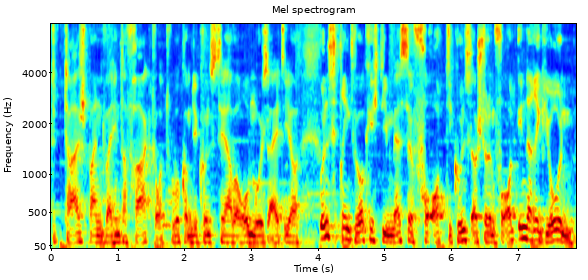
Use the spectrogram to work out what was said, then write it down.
total spannend, weil hinterfragt wird, wo kommt die Kunst her, warum, wo seid ihr. Uns bringt wirklich die Messe vor Ort, die Kunstausstellung vor Ort in der Region.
